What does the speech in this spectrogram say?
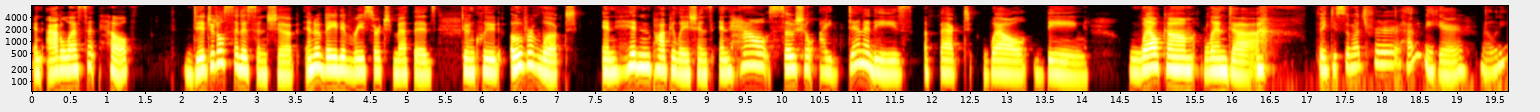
and adolescent health, digital citizenship, innovative research methods to include overlooked and hidden populations, and how social identities affect well being. Welcome, Linda. Thank you so much for having me here, Melanie.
